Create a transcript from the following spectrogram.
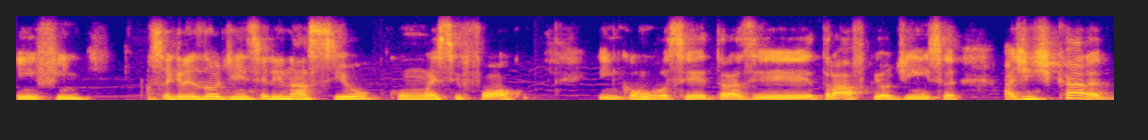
enfim. O Segredo da Audiência ele nasceu com esse foco em como você trazer tráfego e audiência. A gente, cara,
